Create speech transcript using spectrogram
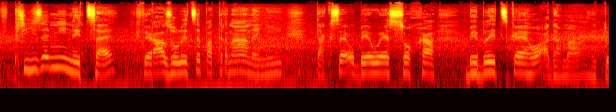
v přízemní Nice, která z ulice patrná není, tak se objevuje socha biblického Adama. Je tu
